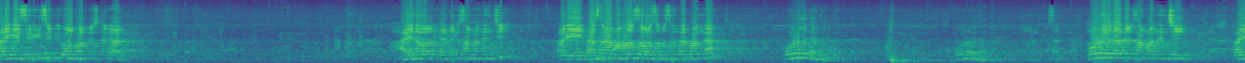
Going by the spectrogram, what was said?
అలాగే సిరిగిశెట్టి గోపాలకృష్ణ గారు. ఐదవ జతకి సంబంధించి మరి దసరా మహోత్సవ శుభ సందర్భంగా మూడవ జత మూడవ జత. మూడవ జాతకు సంబంధించి మరి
